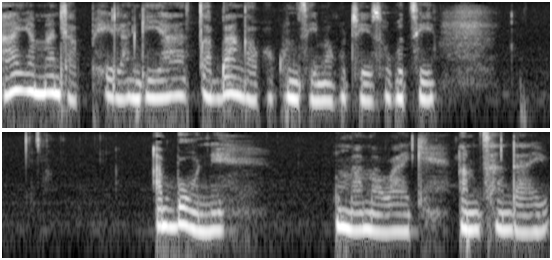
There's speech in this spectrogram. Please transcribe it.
Hhayi amandla kuphela. Ngiyacabanga kwakunzima kuJesu ukuthi abone umama wakhe amthandayo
